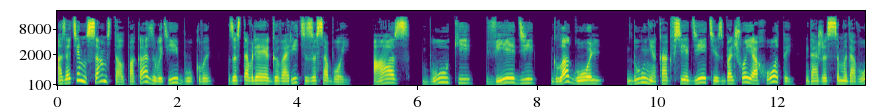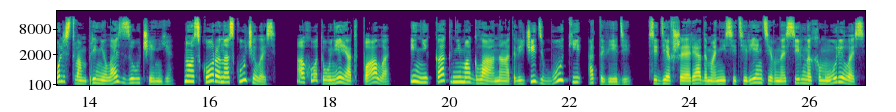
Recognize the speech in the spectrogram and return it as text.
а затем сам стал показывать ей буквы, заставляя говорить за собой. Аз, буки, веди, глаголь. Дуня, как все дети, с большой охотой, даже с самодовольством принялась за учение, но скоро наскучилась Охота у ней отпала, и никак не могла она отличить буки от веди. Сидевшая рядом Анисия Терентьевна сильно хмурилась,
